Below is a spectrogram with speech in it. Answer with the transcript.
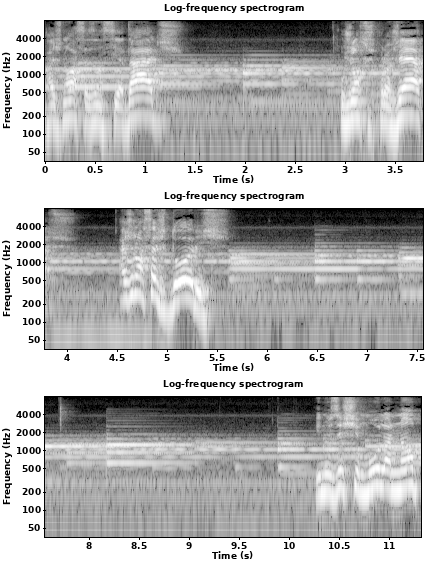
as nossas ansiedades, os nossos projetos, as nossas dores. E nos estimula a não,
